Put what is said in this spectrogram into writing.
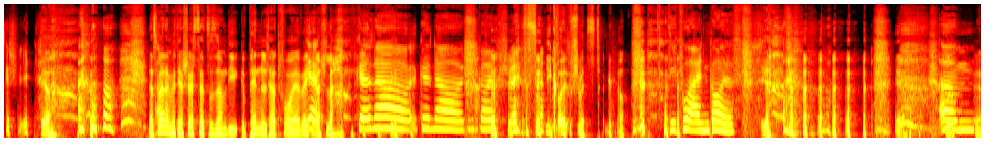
gespielt. Ja. Das war dann mit der Schwester zusammen, die gependelt hat vorher, welcher Ja. Schlag. Genau, genau, die Golfschwester. Die Golfschwester, genau. Sie fuhr einen Golf. Ja. ja. Ähm, ja.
